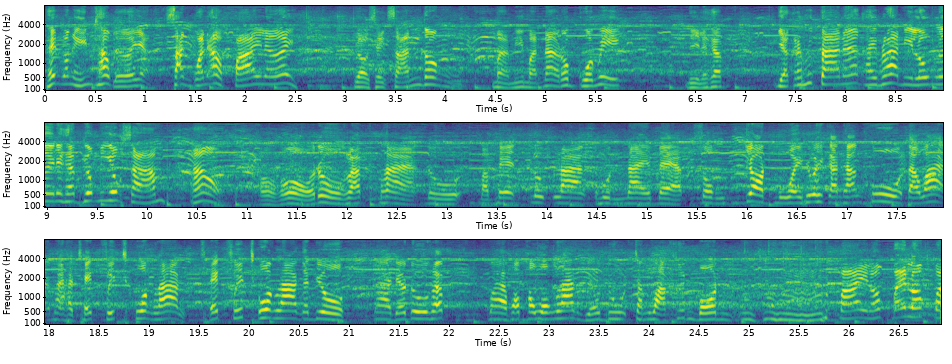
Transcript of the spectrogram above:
เพชรวังหินเข้าเลยอะสั้นกว่าเอ้าไปเลย ยอดเสกสรรต้องมามีหมัดหน้ารบกวนไว้อีก นี่แหละครับ อย่ากระพริบตานะ ใครพลาดนี่ลงเลยนะครับ ยกนี้ยกสามเอ้า โอ้โห ดูครับแม่ดูประเภทรูปร่างหุ่นในแบบทรงยอดมวยด้วยกันทั้งคู่ แต่ว่าแม่เช็คฟิตช่วงล่าง เช็คฟิตช่วงล่างกันอยู่แม่เดี๋ยวดูครับแม่พอพะวงล่างเดี๋ยวดูจังหวะขึ้นบนอื้อหือไปล็อกไปล็อกไป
